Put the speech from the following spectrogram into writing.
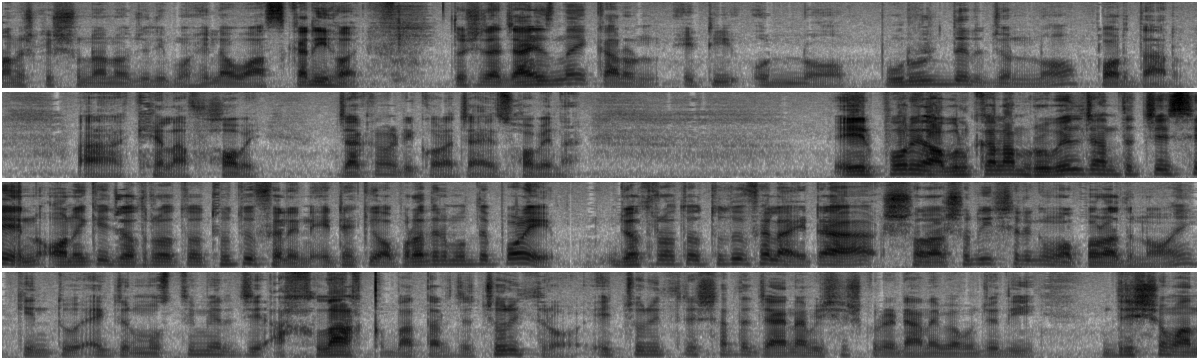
মানুষকে শোনানো যদি মহিলা ওয়াজকারী হয়, তো সেটা জায়েজ নাই কারণ এটি অন্য পুরুষদের জন্য পর্দার খেলাফ হবে। যার কারণে এটি করা জায়েজ হবে না। এরপরে আবুল কালাম রুবেল জানতে চেয়েছেন অনেকে যত্রত থুতু ফেলেন। এটা কি অপরাধের মধ্যে পড়ে? যত্রত থুতু ফেলা এটা সরাসরি সেরকম অপরাধ নয়, কিন্তু একজন মুসলিমের যে আখলাক বা তার যে চরিত্র, এই চরিত্রের সাথে যায় না, বিশেষ করে ডানে বামে যদি দৃশ্যমান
